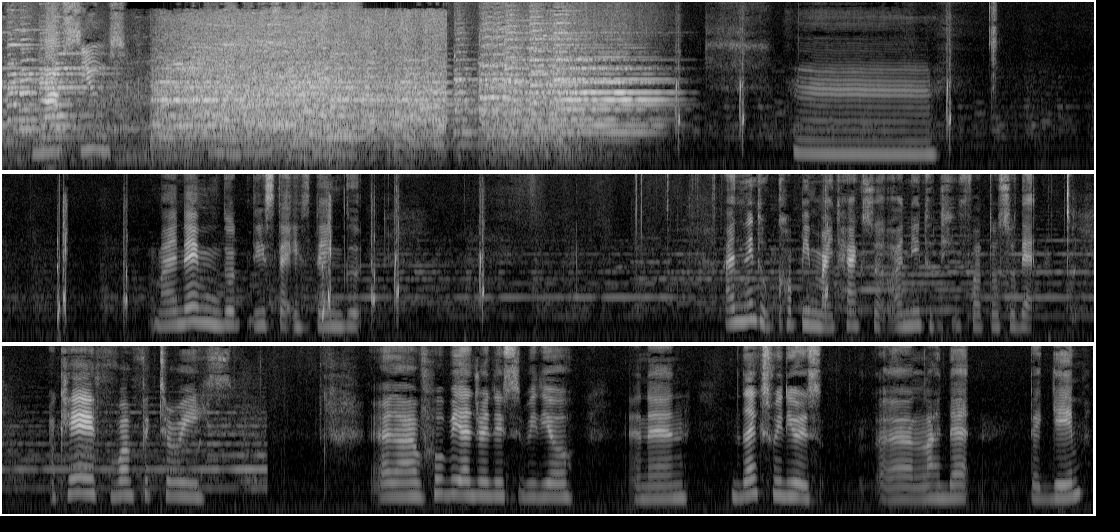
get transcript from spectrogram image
good. Hmm. My name good. This thing is damn good. I need to copy my text, so I need to take photos so that. Okay, one victory and I hope you enjoyed this video and then the next video is uh, like that. The game.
